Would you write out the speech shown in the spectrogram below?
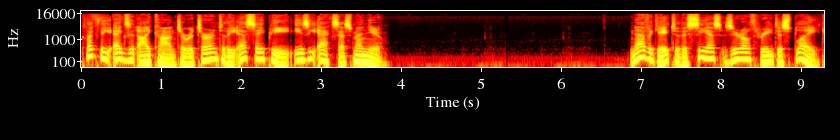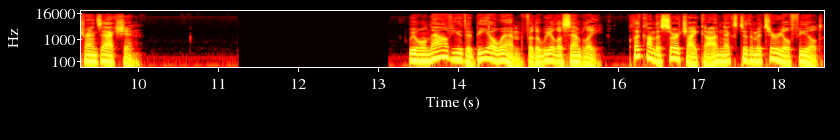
Click the exit icon to return to the SAP Easy Access menu. Navigate to the CS03 display transaction. We will now view the BOM for the wheel assembly. Click on the search icon next to the material field.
